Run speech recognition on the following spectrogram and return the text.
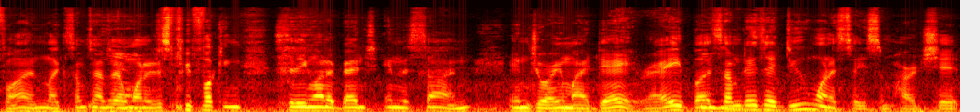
fun. Like sometimes I want to just be fucking sitting on a bench in the sun, enjoying my day, right? But some Mm-hmm. days I do want to say some hard shit,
